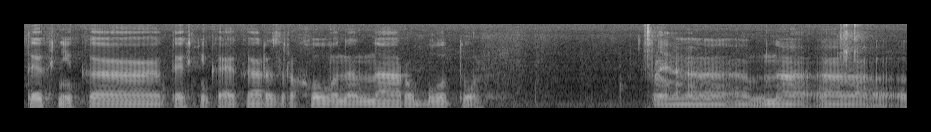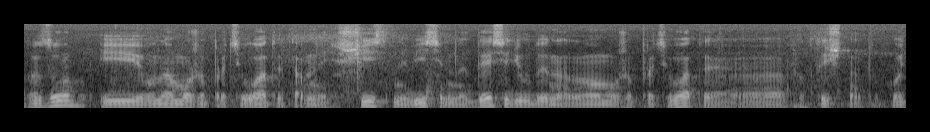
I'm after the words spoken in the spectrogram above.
техніка, техніка, яка розрахована на роботу. е, На е, газу, і вона може працювати там не 6, не 8, не 10 годин, вона може працювати фактично хоч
